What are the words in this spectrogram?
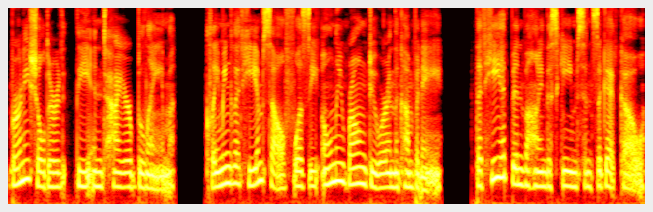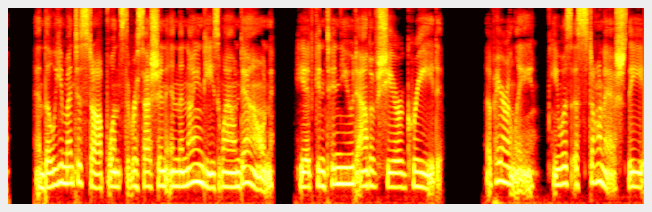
Bernie shouldered the entire blame, claiming that he himself was the only wrongdoer in the company, that he had been behind the scheme since the get go, and though he meant to stop once the recession in the 90s wound down, he had continued out of sheer greed. Apparently, he was astonished the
